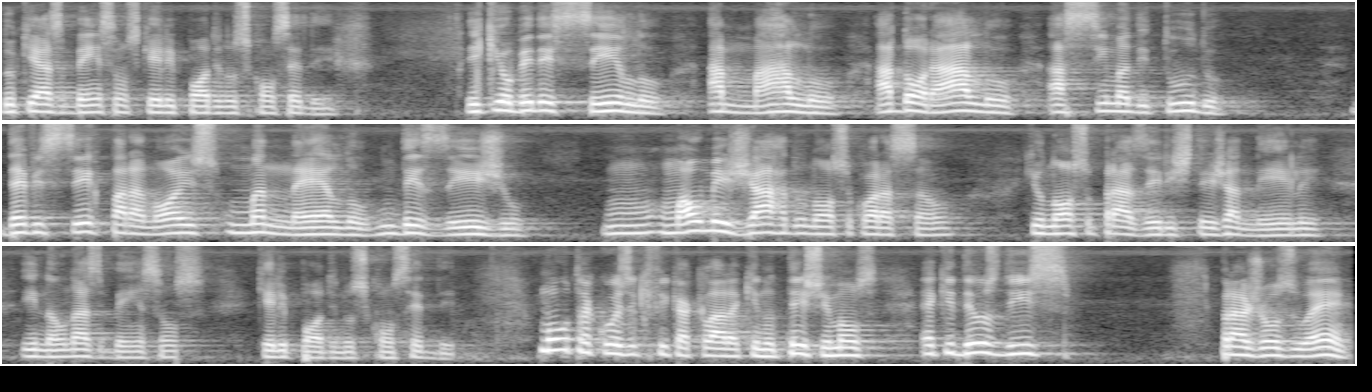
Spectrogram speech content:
do que as bênçãos que Ele pode nos conceder. E que obedecê-lo, amá-lo, adorá-lo acima de tudo, deve ser para nós um anelo, um desejo um, um almejar do nosso coração, que o nosso prazer esteja nele e não nas bênçãos que ele pode nos conceder. Uma outra coisa que fica clara aqui no texto, irmãos, é que Deus diz para Josué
